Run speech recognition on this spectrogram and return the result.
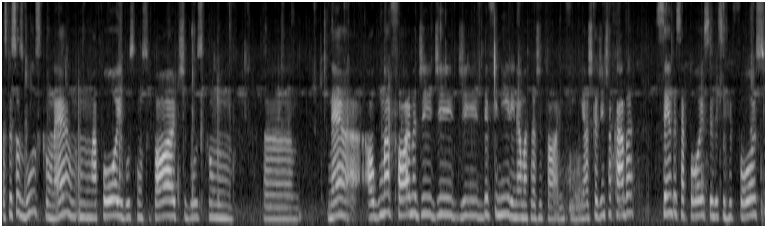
as pessoas buscam né, um, um apoio, buscam um suporte, buscam uh, né, alguma forma de, de, de definirem né, uma trajetória. Enfim, e acho que a gente acaba sendo esse apoio, sendo esse reforço.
